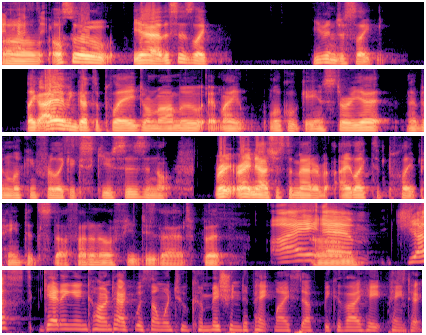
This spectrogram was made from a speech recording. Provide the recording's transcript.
Um, also, yeah, this is like even just like like I haven't got to play Dormammu at my local game store yet. I've been looking for like excuses and all. right right now it's just a matter of I like to play painted stuff. I don't know if you do that, but I um, am just getting in contact with someone to commission to paint my stuff because I hate painting.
